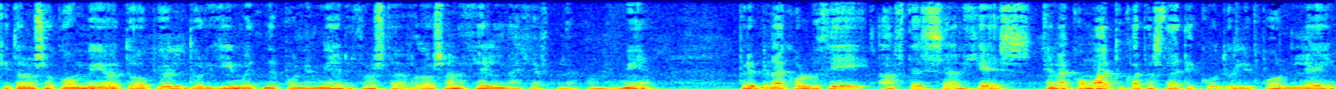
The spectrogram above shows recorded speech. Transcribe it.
και το νοσοκομείο το οποίο λειτουργεί με την επωνυμία Ερυθρός Σταυρός, αν θέλει να έχει αυτή την επωνυμία, πρέπει να ακολουθεί αυτές τις αρχές. Ένα κομμάτι του καταστατικού του λοιπόν λέει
